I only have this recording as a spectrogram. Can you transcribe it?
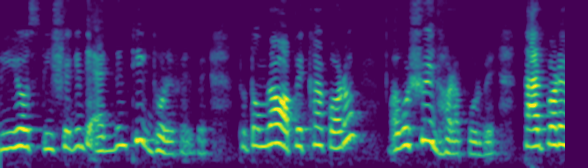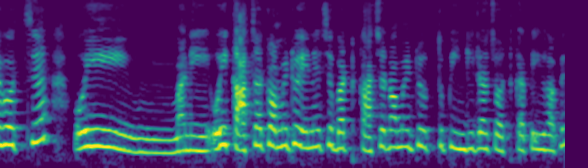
গৃহস্থী, সে কিন্তু একদিন ঠিক ধরে ফেলবে। তো তোমরাও অপেক্ষা করো অবশ্যই ধরা পড়বে। তারপরে হচ্ছে ওই মানে ওই কাঁচা টমেটো এনেছে বাট কাঁচা টমেটো তো পিন্ডিটা চটকাতেই হবে।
